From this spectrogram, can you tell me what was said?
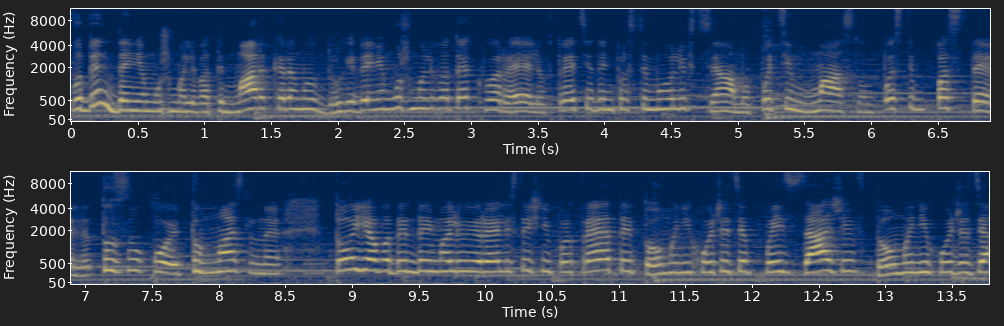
В один день я можу малювати маркерами, в другий день я можу малювати акварелю, в третій день простими олівцями, потім маслом, потім пастелю, то сухою, то масляною. То я в один день малюю реалістичні портрети, то мені хочеться пейзажів, то мені хочеться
